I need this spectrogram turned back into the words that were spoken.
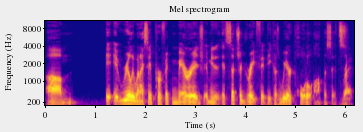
um, it, it, really, when I say perfect marriage, I mean it, it's such a great fit because we are total opposites. Right.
